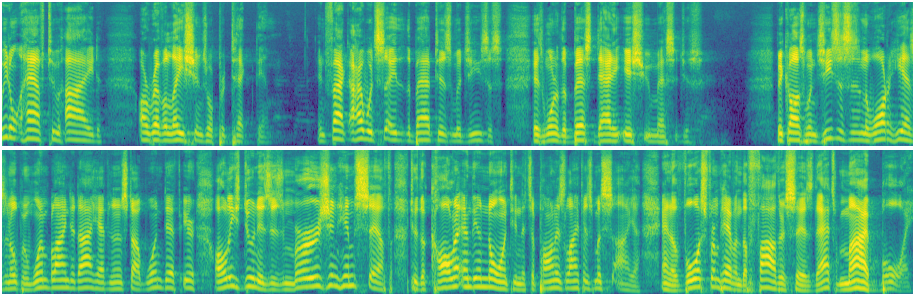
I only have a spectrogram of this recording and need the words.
We don't have to hide our revelations or protect them. In fact, I would say that the baptism of Jesus is one of the best daddy issue messages. Because when Jesus is in the water, he hasn't opened one blinded eye, he hasn't unstopped one deaf ear. All he's doing is immersion himself to the calling and the anointing that's upon his life as Messiah. And a voice from heaven, the Father says, That's my boy.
